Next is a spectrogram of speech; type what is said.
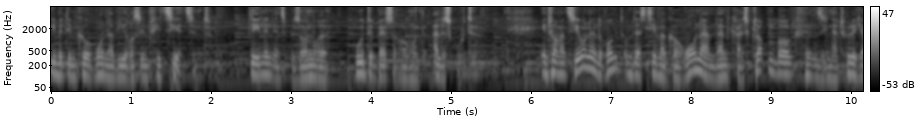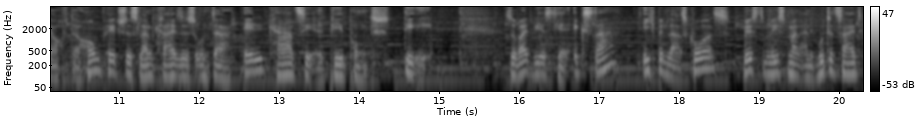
die mit dem Coronavirus infiziert sind. Denen insbesondere gute Besserung und alles Gute. Informationen rund um das Thema Corona im Landkreis Kloppenburg finden Sie natürlich auch auf der Homepage des Landkreises unter lkclp.de. Soweit wie es hier extra. Ich bin Lars Kors. Bis zum nächsten Mal eine gute Zeit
